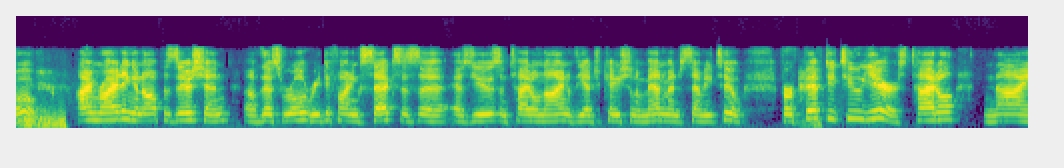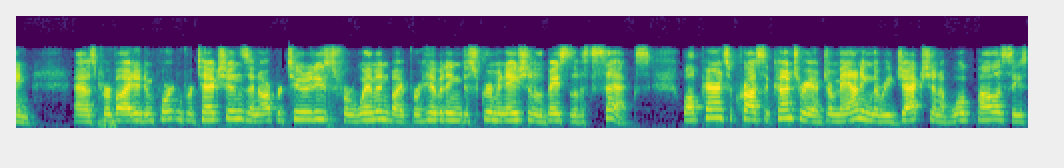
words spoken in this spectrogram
Oh i'm writing in opposition of this rule redefining sex as, uh, as used in title IX of the education amendment of 72 for 52 years title IX has provided important protections and opportunities for women by prohibiting discrimination on the basis of sex. While parents across the country are demanding the rejection of woke policies,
